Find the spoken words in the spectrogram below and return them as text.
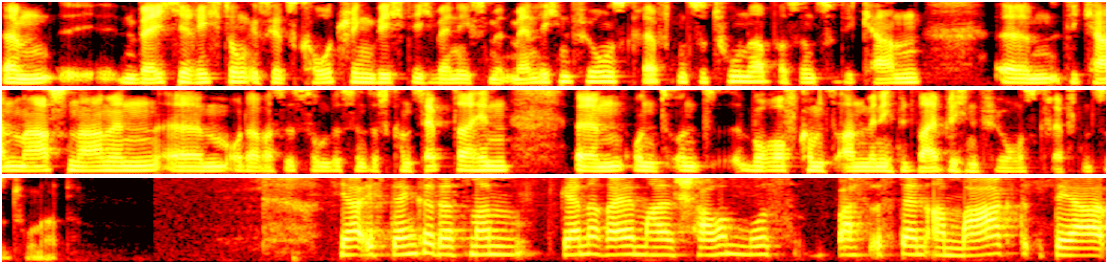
ähm, in welche Richtung ist jetzt Coaching wichtig, wenn ich es mit männlichen Führungskräften zu tun habe? Was sind so die Kern ähm, die Kernmaßnahmen ähm, oder was ist so ein bisschen das Konzept dahin ähm, und, und worauf kommt es an, wenn ich mit weiblichen Führungskräften zu tun habe? Ja, ich denke, dass man generell mal schauen muss, was ist denn am Markt der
